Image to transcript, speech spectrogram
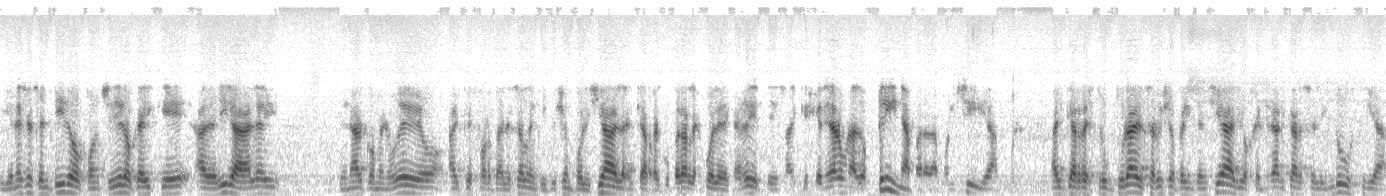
y en ese sentido considero que hay que adherir a la ley de narcomenudeo, hay que fortalecer la institución policial, hay que recuperar la escuela de cadetes, hay que generar una doctrina para la policía, hay que reestructurar el servicio penitenciario, generar cárcel e industria,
